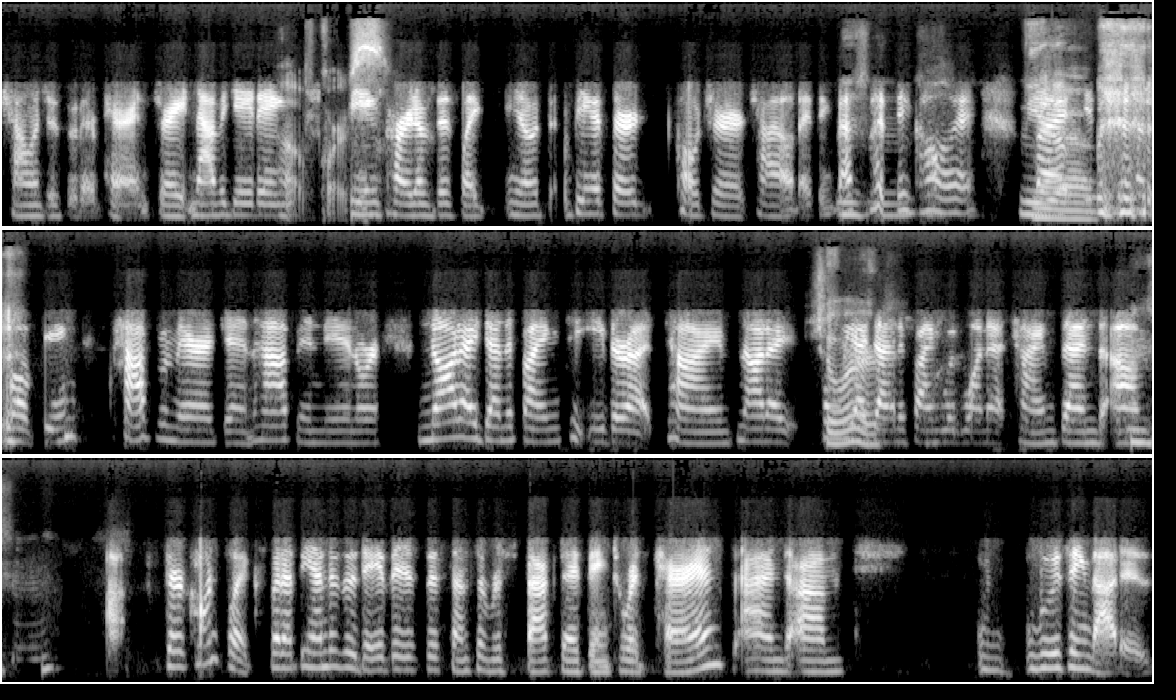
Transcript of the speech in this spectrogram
challenges with our parents, right? Navigating, oh, of course. being part of this, like, you know, being a third culture child. I think that's mm-hmm. what they mm-hmm. call it. Yeah. But it's difficult being half American, half Indian, or not identifying to either at times, not I sure. fully identifying with one at times. And um, mm-hmm. uh, there are conflicts, but at the end of the day, there's this sense of respect, I think, towards parents. And um, losing that is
